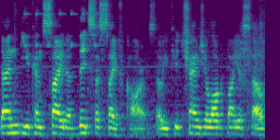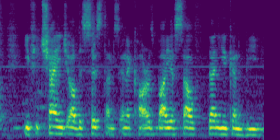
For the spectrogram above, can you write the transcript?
then you can say that it's a safe car. So if you change a lock by yourself, if you change all the systems in a car by yourself, then you can be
